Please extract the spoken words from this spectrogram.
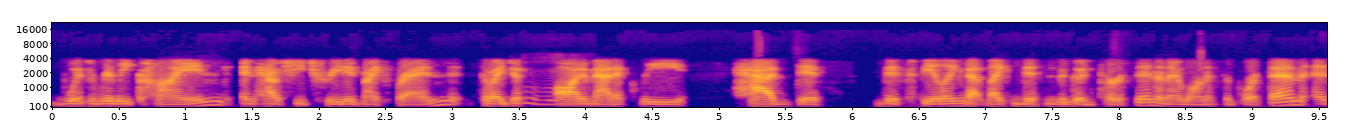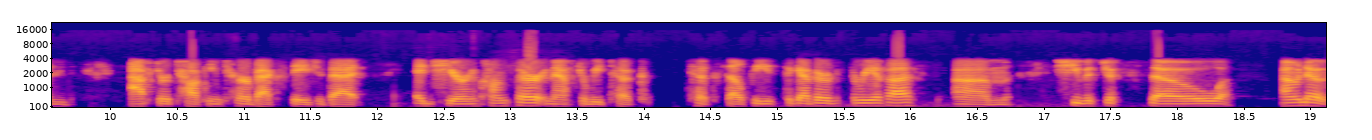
was really kind and how she treated my friend. So I just Mhm. automatically had this this feeling that like this is a good person and I want to support them. And after talking to her backstage at that Ed Sheeran concert and after we took took selfies together, the three of us, um, she was just so I don't know,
